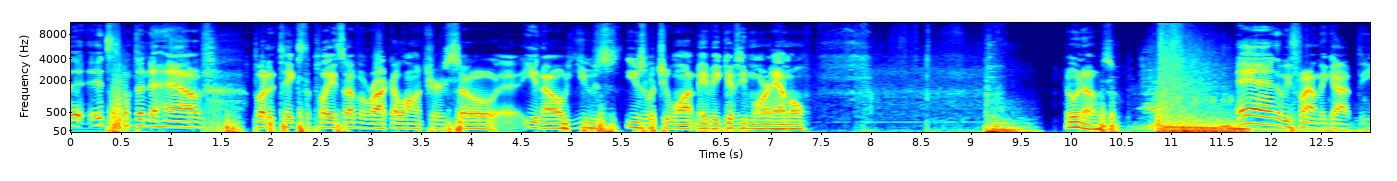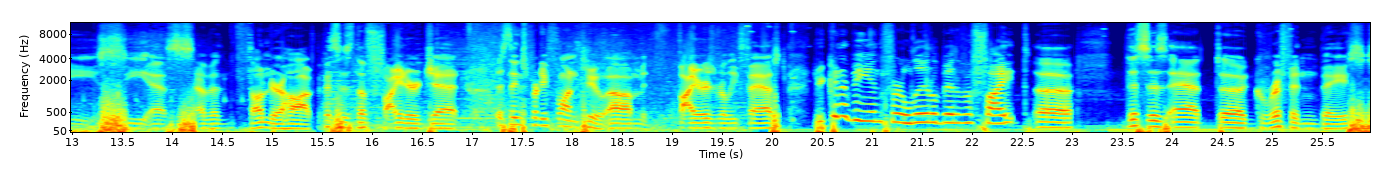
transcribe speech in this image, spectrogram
it's something to have, but it takes the place of a rocket launcher. So uh, you know, use use what you want. Maybe it gives you more ammo. Who knows? And we finally got the CS7 Thunderhawk. This is the fighter jet. This thing's pretty fun too. Um, it fires really fast. You're gonna be in for a little bit of a fight. Uh, this is at uh, Griffin Base.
